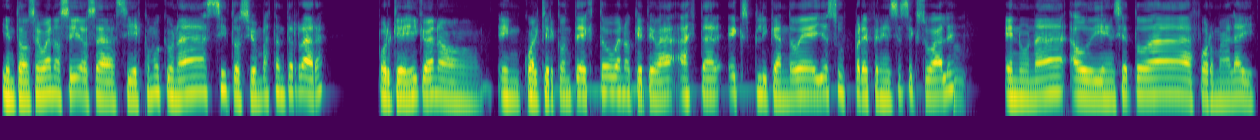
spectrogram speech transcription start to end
Y entonces, bueno, sí, o sea, sí es como que una situación bastante rara, porque es que, bueno, en cualquier contexto, bueno, que te va a estar explicando ella sus preferencias sexuales mm. en una audiencia toda formal ahí.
